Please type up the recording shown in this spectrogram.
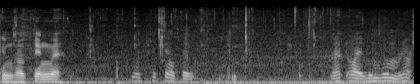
กินข้าวเต้งไหมมันจะเจ้าไปรัดอ้อยบุ้มๆแล้ว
